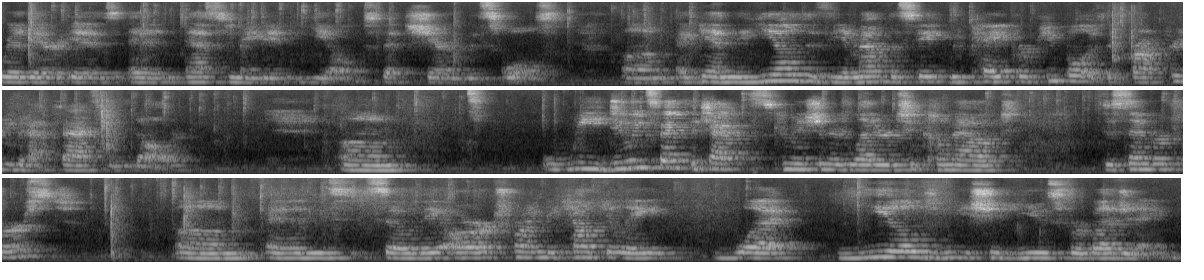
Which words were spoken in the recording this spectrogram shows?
where there is an estimated yield that's shared with schools. Um, again, the yield is the amount the state would pay per pupil if the property tax was a dollar. Um, we do expect the tax commissioner's letter to come out December first. Um, and so they are trying to calculate what yield we should use for budgeting.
